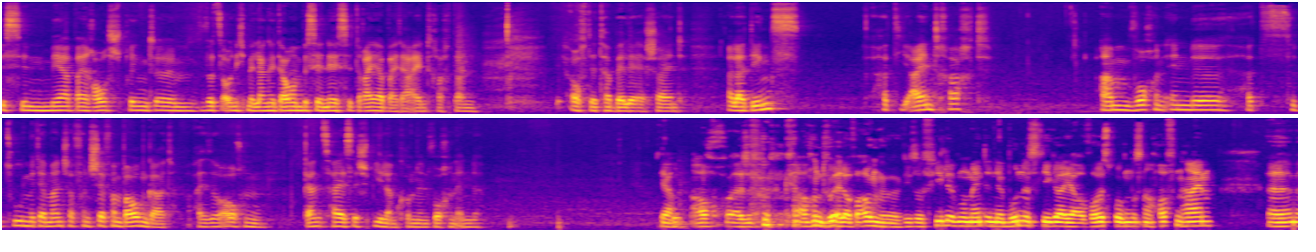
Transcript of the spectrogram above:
bisschen mehr bei rausspringt, ähm, wird es auch nicht mehr lange dauern, bis der nächste Dreier bei der Eintracht dann auf der Tabelle erscheint. Allerdings hat die Eintracht am Wochenende zu tun mit der Mannschaft von Stefan Baumgart. Also auch ein ganz heißes Spiel am kommenden Wochenende. Ja, auch, also, auch ein Duell auf Augenhöhe. Wie so viele im Moment in der Bundesliga, ja, auch Wolfsburg muss nach Hoffenheim. Äh,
